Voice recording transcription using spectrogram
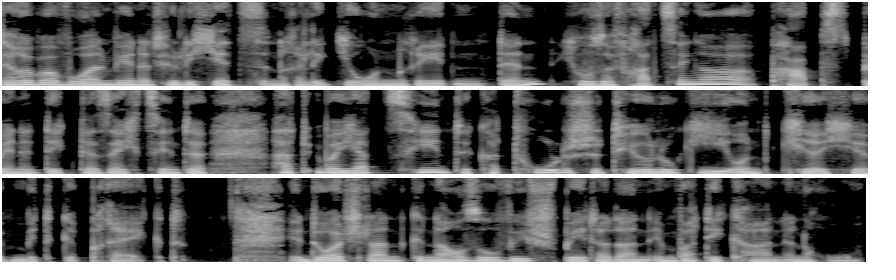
Darüber wollen wir natürlich jetzt in Religionen reden, denn Josef Ratzinger, Papst Benedikt XVI., hat über Jahrzehnte katholische Theologie und Kirche mitgeprägt. In Deutschland genauso wie später dann im Vatikan in Rom.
